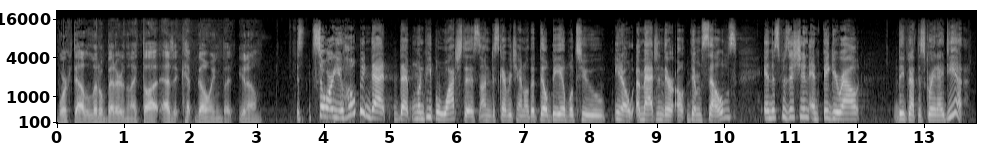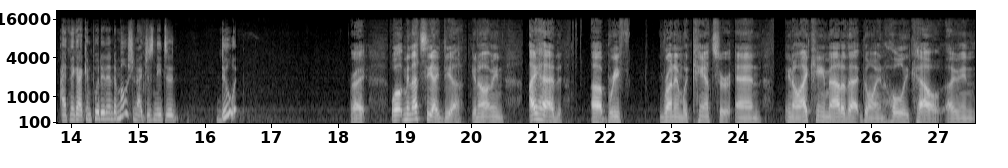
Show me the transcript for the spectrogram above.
worked out a little better than I thought as it kept going. But you know. So are you hoping that that when people watch this on Discovery Channel that they'll be able to you know imagine their themselves in this position and figure out they've got this great idea. I think I can put it into motion. I just need to do it. Right. Well, I mean that's the idea. You know, I mean I had a brief running with cancer. And you know i came out of that going holy cow. I mean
